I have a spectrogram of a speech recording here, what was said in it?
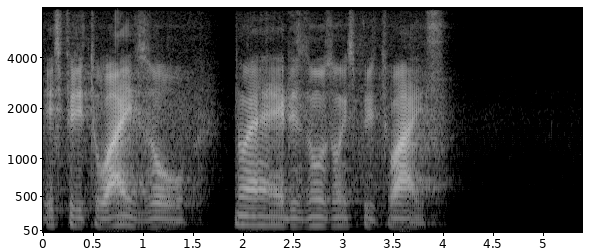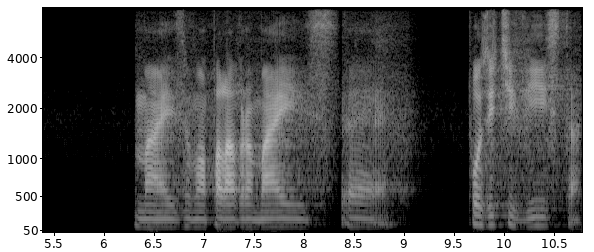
espirituais ou não é eles não usam espirituais, mas uma palavra mais é, positivista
